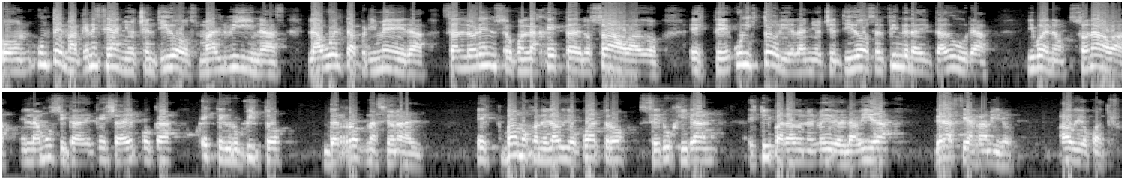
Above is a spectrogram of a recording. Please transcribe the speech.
con un tema que en ese año 82, Malvinas, la vuelta primera, San Lorenzo con la gesta de los sábados, este, una historia el año 82, el fin de la dictadura, y bueno, sonaba en la música de aquella época este grupito de rock nacional. vamos con el audio 4, Cerú Girán, estoy parado en el medio de la vida. Gracias, Ramiro. Audio 4.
